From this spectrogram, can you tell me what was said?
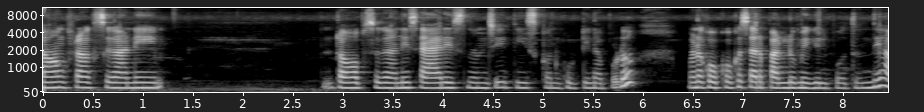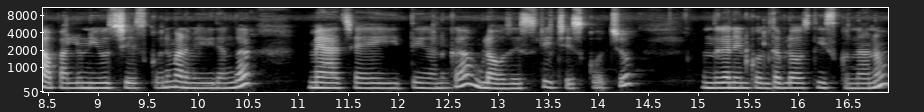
లాంగ్ ఫ్రాక్స్ కానీ టాప్స్ కానీ శారీస్ నుంచి తీసుకొని కుట్టినప్పుడు మనకు ఒక్కొక్కసారి పళ్ళు మిగిలిపోతుంది. ఆ పళ్ళుని యూజ్ చేసుకొని మనం ఈ విధంగా మ్యాచ్ అయితే కనుక బ్లౌజెస్ స్టిచ్ చేసుకోవచ్చు. ముందుగా నేను కొలత బ్లౌజ్ తీసుకున్నాను.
